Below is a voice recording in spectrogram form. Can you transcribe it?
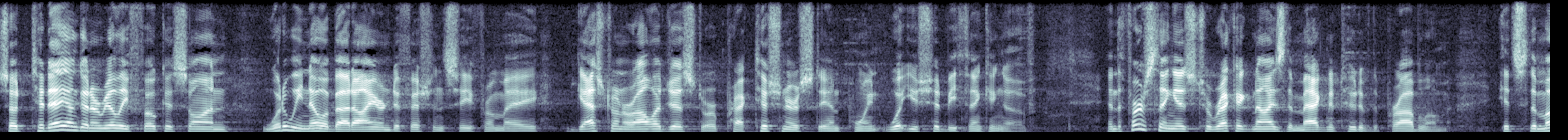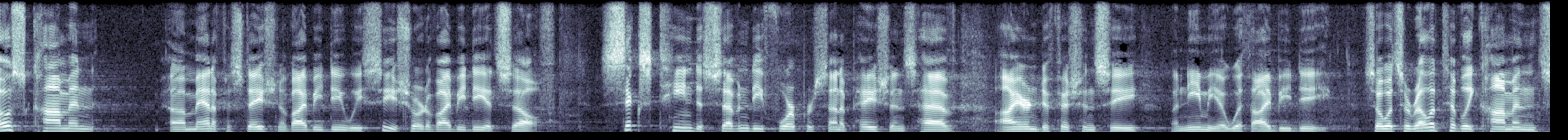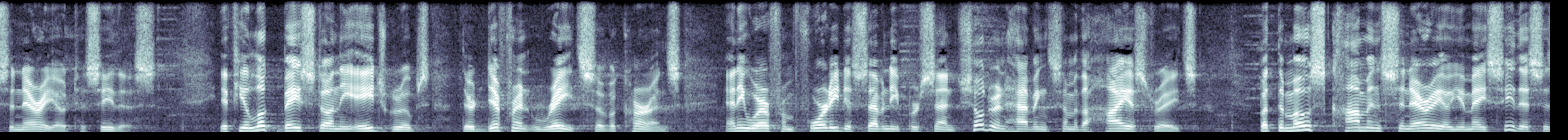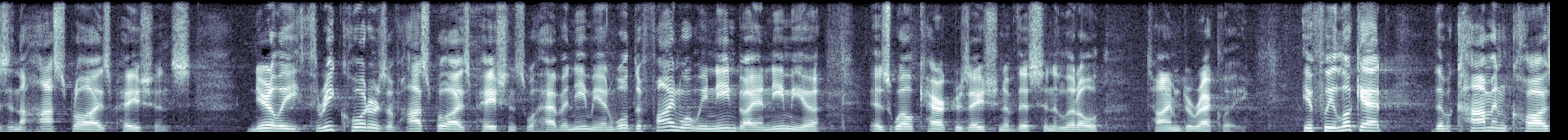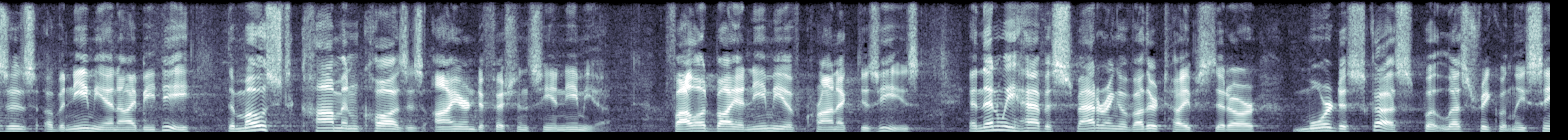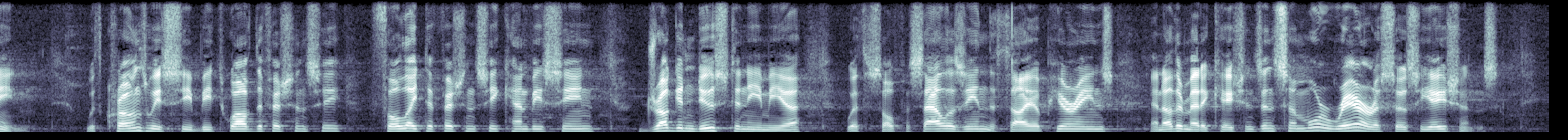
So today I'm going to really focus on what do we know about iron deficiency from a gastroenterologist or practitioner standpoint, what you should be thinking of. And the first thing is to recognize the magnitude of the problem. It's the most common uh, manifestation of IBD we see, short of IBD itself. 16 to 74 percent of patients have iron deficiency anemia with IBD. So it's a relatively common scenario to see this. If you look based on the age groups, there are different rates of occurrence, anywhere from 40 to 70 percent, children having some of the highest rates. But the most common scenario you may see this is in the hospitalized patients. Nearly three quarters of hospitalized patients will have anemia, and we'll define what we mean by anemia as well characterization of this in a little time directly. If we look at the common causes of anemia and IBD, the most common cause is iron deficiency anemia, followed by anemia of chronic disease. And then we have a smattering of other types that are more discussed but less frequently seen. With Crohn's, we see B12 deficiency, folate deficiency can be seen, drug induced anemia with sulfasalazine, the thiopurines, and other medications, and some more rare associations.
